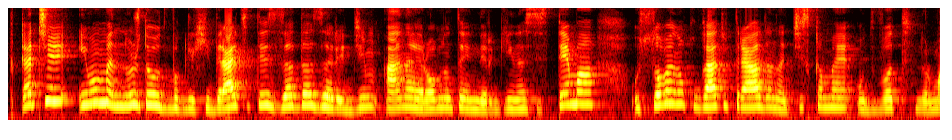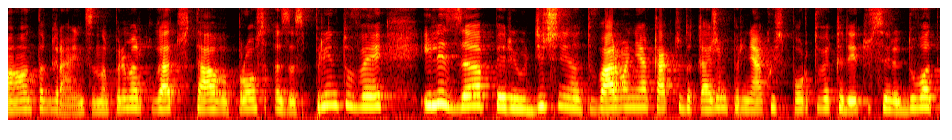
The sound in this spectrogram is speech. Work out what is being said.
Така че имаме нужда от въглехидратите, за да заредим анаеробната енергийна система, особено когато трябва да натискаме отвъд нормалната граница. Например, когато става въпрос за спринтове или за периодични натоварвания, както да кажем при някои спортове, където се редуват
